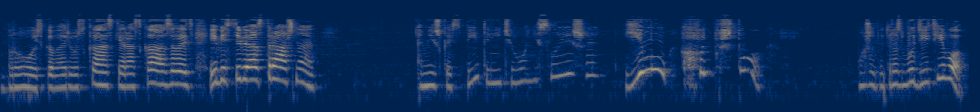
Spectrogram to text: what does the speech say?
Брось, говорю, сказки рассказывать, и без тебя страшно. А Мишка спит и ничего не слышит. Ему хоть бы что. Может быть, разбудить его?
